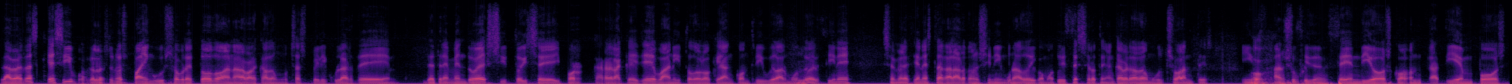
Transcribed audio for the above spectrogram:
La verdad es que sí, porque los unos Pinewood sobre todo han abarcado muchas películas de, de tremendo éxito y, se, y por carrera que llevan y todo lo que han contribuido al mundo Mm. del cine se merecían este galardón sin ninguna duda y como tú dices se lo tenían que haber dado mucho antes. Y Oh. Han sufrido incendios, contratiempos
